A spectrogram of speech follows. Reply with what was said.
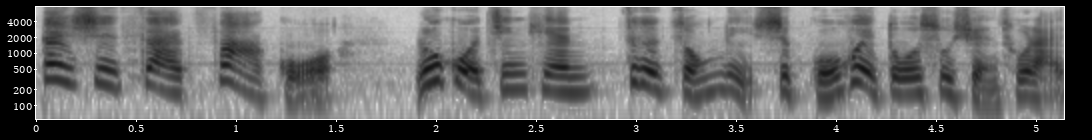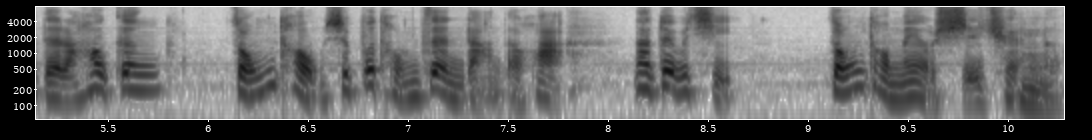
但是在法国，如果今天这个总理是国会多数选出来的，然后跟总统是不同政党的话，那对不起，总统没有实权了。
